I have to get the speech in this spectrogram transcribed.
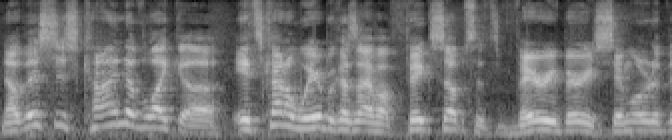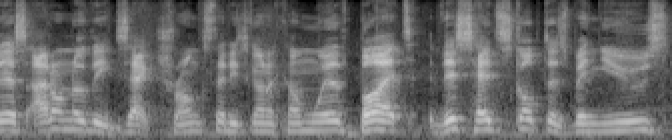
Now, this is kind of like a... It's kind of weird because I have a fix-ups that's very, very similar to this. I don't know the exact trunks that he's going to come with, but this head sculpt has been used.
